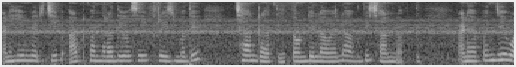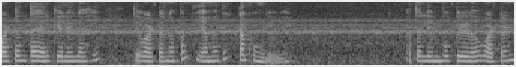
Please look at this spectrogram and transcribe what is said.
आणि ही मिरची आठ पंधरा दिवसही फ्रीजमध्ये छान राहते तोंडी लावायला अगदी छान लागते. आणि आपण जे वाटण तयार केलेलं आहे ते वाटण आपण यामध्ये टाकून घेऊया. आता लिंबू पिळलं वाटण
